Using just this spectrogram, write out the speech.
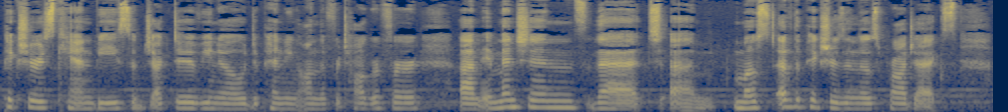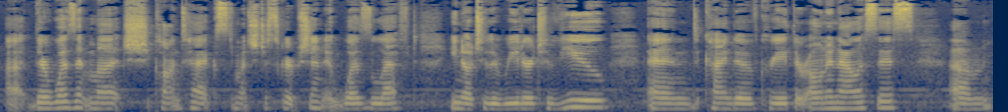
pictures can be subjective, you know, depending on the photographer. Um, it mentions that um, most of the pictures in those projects, uh, there wasn't much context, much description. It was left, you know, to the reader to view and kind of create their own analysis. Um,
